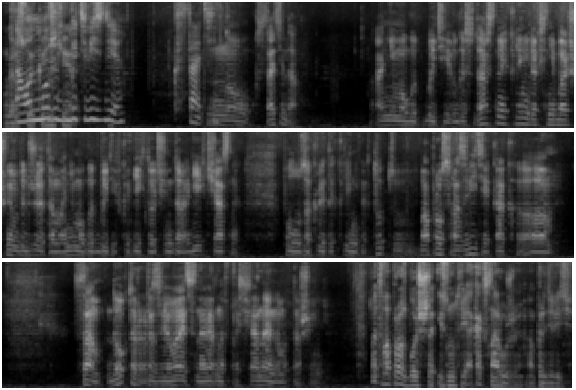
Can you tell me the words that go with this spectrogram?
в городской а он клинике? может быть везде. Кстати. Ну, кстати, да. Они могут быть и в государственных клиниках с небольшим бюджетом, они могут быть и в каких-то очень дорогих частных полузакрытых клиниках. Тут вопрос развития, как э, сам доктор развивается, наверное, в профессиональном отношении. Ну, это вопрос больше изнутри. А как снаружи определить?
